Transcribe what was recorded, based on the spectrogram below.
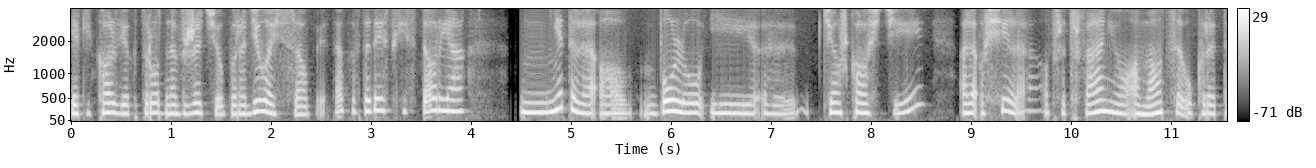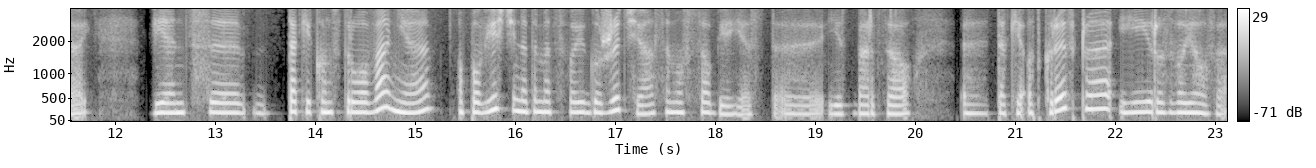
jakikolwiek trudne w życiu, poradziłeś sobie, tak? wtedy jest historia nie tyle o bólu i y, ciężkości, ale o sile, o przetrwaniu, o mocy ukrytej. Więc y, takie konstruowanie opowieści na temat swojego życia samo w sobie jest, y, jest bardzo y, takie odkrywcze i rozwojowe.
